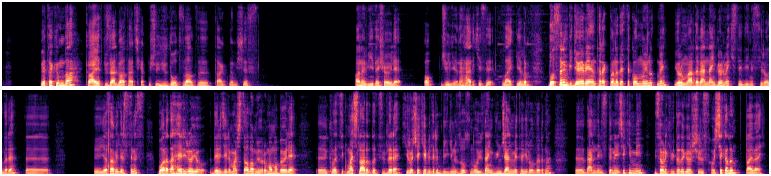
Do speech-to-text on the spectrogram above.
Ve takımda gayet güzel bir hasar çıkartmış. %36 tanklamışız. Anabi'yi de şöyle hop Julian'ı herkesi likelayalım. Dostlarım videoya beğen atarak bana destek olmayı unutmayın. Yorumlarda benden görmek istediğiniz hero'ları eee, e, yazabilirsiniz. Bu arada her hero'yu dereceli maçta alamıyorum ama böyle e, klasik maçlarda da sizlere hero çekebilirim. Bilginiz olsun. O yüzden güncel meta hero'larını e, benden istemeye çekinmeyin. Bir sonraki videoda görüşürüz. Hoşçakalın. Bay bay.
